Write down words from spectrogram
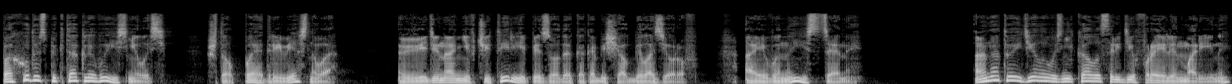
По ходу спектакля выяснилось, что П. Древесного введена не в четыре эпизода, как обещал Белозеров, а и в иные сцены. Она то и дело возникала среди фрейлин Марины,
